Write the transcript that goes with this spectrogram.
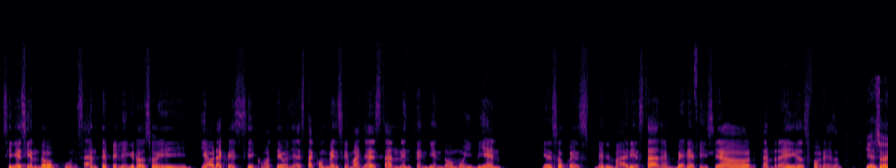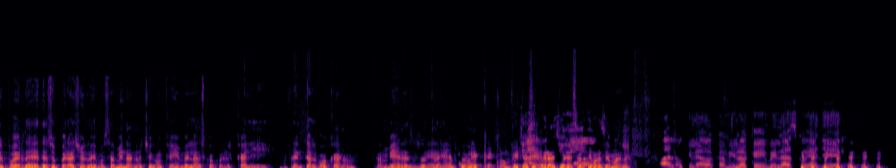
sigue siendo punzante, peligroso y, y, ahora que sí, como te digo, ya está con Benzema, ya están entendiendo muy bien y eso pues el Madrid está beneficiado, están reídos por eso. Y eso del poder de, superación lo vimos también anoche con Kevin Velasco, con el Cali frente al Boca, ¿no? También, eso es otro ejemplo. Que Muchas superación esta última semana. lo que le ha dado Camilo a Kevin Velasco y ayer.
